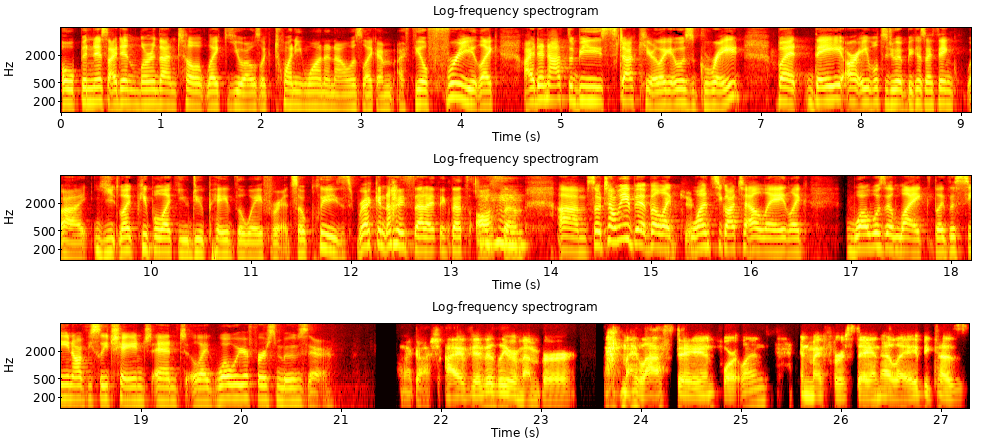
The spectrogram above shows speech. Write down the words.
openness. I didn't learn that until like you. I was like 21 and I was like, I'm, I feel free. Like, I didn't have to be stuck here. Like, it was great. But they are able to do it because I think, uh, you, like, people like you do pave the way for it. So please recognize that. I think that's awesome. Um, so tell me a bit about like you. once you got to LA, like, what was it like? Like, the scene obviously changed, and like, what were your first moves there? Oh my gosh, I vividly remember my last day in Portland and my first day in LA because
